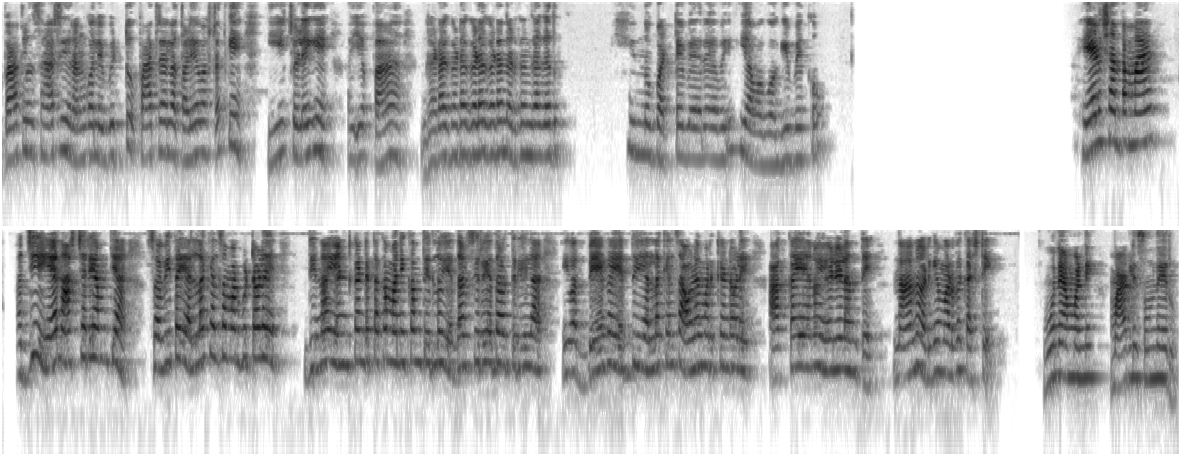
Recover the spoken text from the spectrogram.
ಬಾಗ್ಲು ಸಾರಿಸಿ, ರಂಗೋಲಿ ಬಿಟ್ಟು ಪಾತ್ರೆ ಎಲ್ಲ ತೊಳೆಯುವಷ್ಟೊತ್ತಿಗೆ ಈ ಚೊಳೆಗೆ ಅಯ್ಯಪ್ಪ, ಗಡ ಗಡ ಗಡ ಗಡ ನಡ್ಗಂಗಾಗದು. ಇನ್ನು ಬಟ್ಟೆ ಬೇರೆ ಅವೆ, ಯಾವಾಗ ಒಗಿಬೇಕು. ಹೇಳು ಶಾಂತಮ್ಮ. ಅಜ್ಜಿ ಏನ್ ಆಶ್ಚರ್ಯ ಅಂತ್ಯ? ಸವಿತಾ ಎಲ್ಲ ಕೆಲಸ ಮಾಡ್ಬಿಟ್ಟಾಳೆ ದಿನ ಎಂಟು ಗಂಟೆ ತಕ ಮನೆ ಕಂತಿದ್ಲು ಎದ್ದಾಳ್ಸಿರಿ ಎದ್ದಾಳ್ತಿರ್ಲಿಲ್ಲ. ಇವತ್ ಬೇಗ ಎದ್ದು ಎಲ್ಲ ಕೆಲಸ ಅವಳೆ ಮಾಡ್ಕೊಂಡವಳೆ. ಅಕ್ಕ ಏನೋ ಹೇಳಿಳಂತೆ. ನಾನು ಅಡಿಗೆ ಮಾಡ್ಬೇಕಷ್ಟೇ. ಹೂನೆ ಅಮ್ಮಣ್ಣಿ ಮಾಡ್ಲಿ ಸುಮ್ಮನೆ ಇರು.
